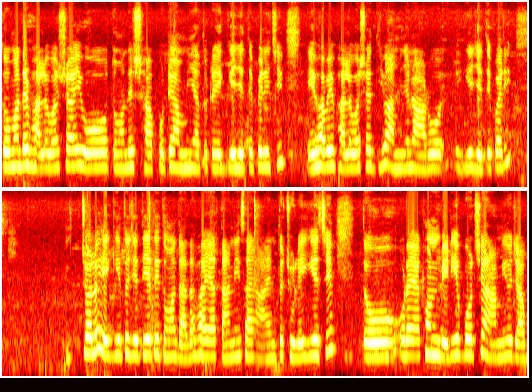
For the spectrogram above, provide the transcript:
তোমাদের ভালোবাসায় ও তোমাদের সাপোর্টে আমি এতটা এগিয়ে যেতে পেরেছি। এভাবে ভালোবাসা দিও, আমি যেন আরও এগিয়ে যেতে পারি। চলো এগিয়ে তো যেতে যেতে তোমার দাদা ভাই আর তানিস আর আয়ন তো চলে গিয়েছে। তো ওরা এখন বেরিয়ে পড়ছে আর আমিও যাব।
